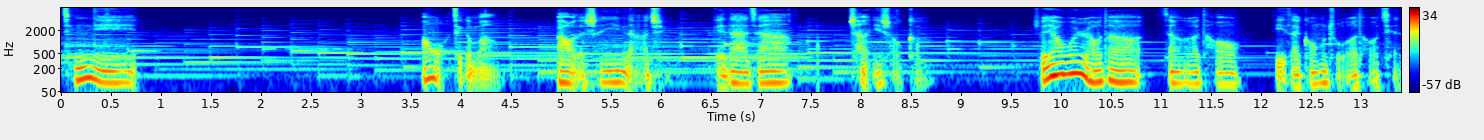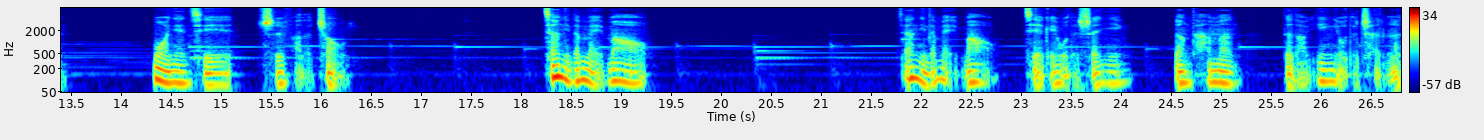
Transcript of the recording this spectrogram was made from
请你帮我这个忙，把我的声音拿去，给大家唱一首歌。水妖温柔的将额头抵在公主额头前，默念起施法的咒语。将你的美貌，将你的美貌借给我的声音，让他们得到应有的承认。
